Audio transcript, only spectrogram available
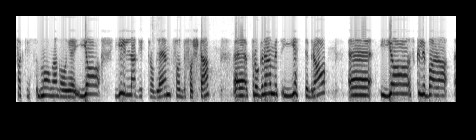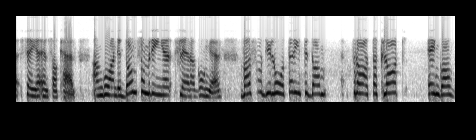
faktiskt många gånger. Jag gillar ditt problem för det första. Eh, programmet är jättebra. Eh, jag skulle bara eh, säga en sak här. Angående de som ringer flera gånger. Varför du låter inte dem prata klart en gång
